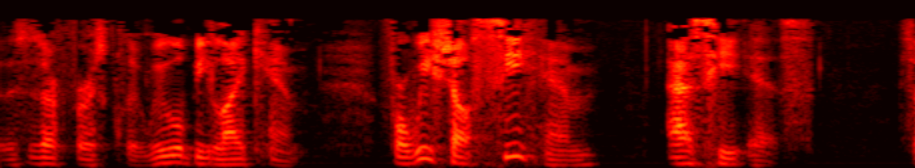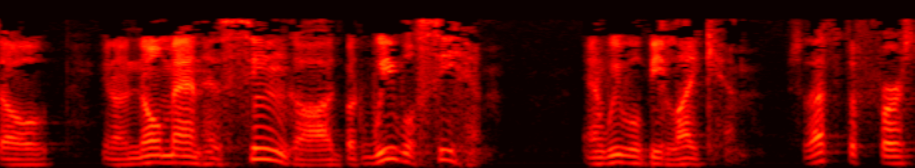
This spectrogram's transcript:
So this is our first clue. We will be like him. For we shall see him as he is. So, you know, no man has seen God, but we will see him and we will be like him. So that's the first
